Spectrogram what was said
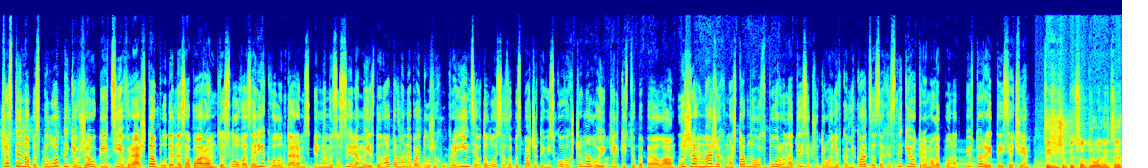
Частина безпілотників вже у бійців, решта буде незабаром. До слова, за рік волонтерам спільними зусиллями і з донатами небайдужих українців вдалося забезпечити військових чималою кількістю БПЛА. Лише в межах масштабного збору на тисячу дронів камікадзе захисники отримали понад півтори тисячі. 1500 дронів це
